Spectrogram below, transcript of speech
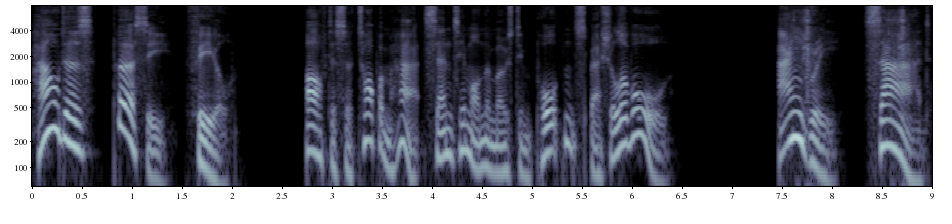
How does Percy feel? After Sir Topham Hatt sent him on the most important special of all. Angry, sad,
